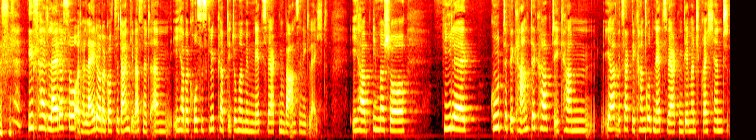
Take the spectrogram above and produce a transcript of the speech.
ist halt leider so, oder leider oder Gott sei Dank, ich weiß nicht. Ähm, ich habe ein großes Glück gehabt, ich tue mir mit dem Netzwerken wahnsinnig leicht. Ich habe immer schon viele gute Bekannte gehabt. Ich kann, ja, wie gesagt, ich kann gut netzwerken. Dementsprechend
